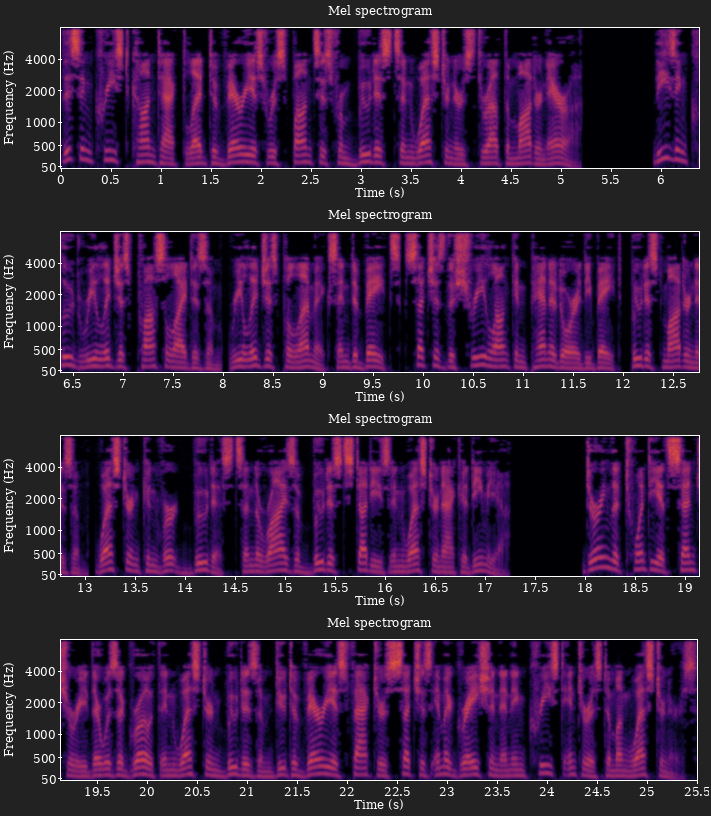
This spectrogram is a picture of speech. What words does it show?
This increased contact led to various responses from Buddhists and Westerners throughout the modern era. These include religious proselytism, religious polemics and debates such as the Sri Lankan Panadura debate, Buddhist modernism, Western convert Buddhists and the rise of Buddhist studies in Western academia. During the 20th century there was a growth in Western Buddhism due to various factors such as immigration and increased interest among Westerners.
